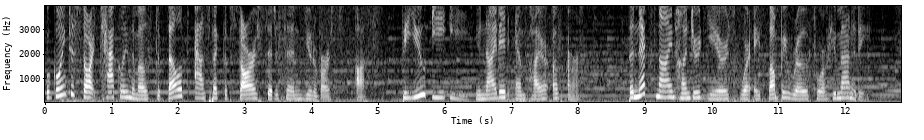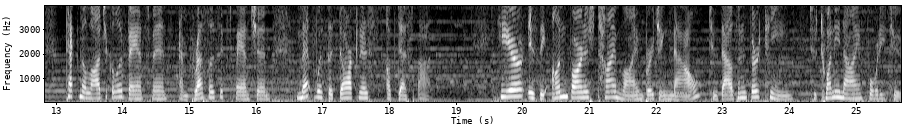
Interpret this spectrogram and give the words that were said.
We're going to start tackling the most developed aspect of Star Citizen Universe, us. The UEE, United Empire of Earth. The next 900 years were a bumpy road for humanity. Technological advancements and breathless expansion met with the darkness of despot. Here is the unvarnished timeline bridging now, 2013, to 2942.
